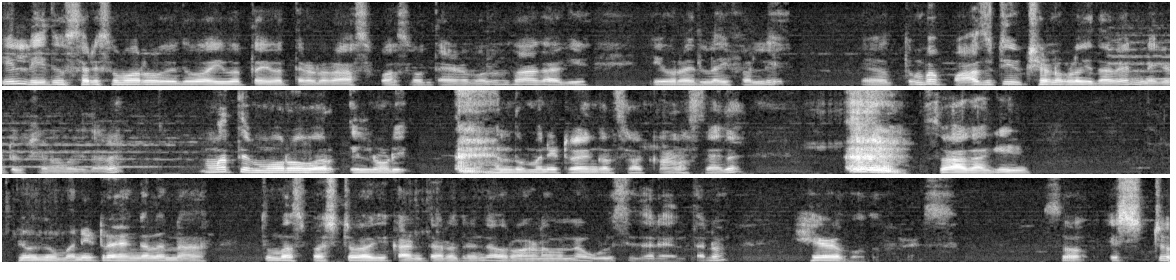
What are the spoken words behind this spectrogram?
ಇಲ್ಲಿ ಇದು ಸರಿಸುಮಾರು ಇದು ಐವತ್ತು ಐವತ್ತೆರಡರ ಆಸುಪಾಸು ಅಂತ ಹೇಳ್ಬೋದು. ಹಾಗಾಗಿ ಇವರ ಲೈಫಲ್ಲಿ ತುಂಬ ಪಾಸಿಟಿವ್ ಕ್ಷಣಗಳು ಇದ್ದಾವೆ ನೆಗೆಟಿವ್ ಕ್ಷಣಗಳು ಇದ್ದಾವೆ. ಮತ್ತು ಮೋರ್ ಓವರ್ ಇಲ್ಲಿ ನೋಡಿ ಒಂದು ಮನಿ ಟ್ರಯಾಂಗಲ್ ಸಹ ಕಾಣಿಸ್ತಾ ಇದೆ. ಸೊ ಹಾಗಾಗಿ ಒಂದು ಮನಿ ಟ್ರಯಾಂಗಲನ್ನು ತುಂಬ ಸ್ಪಷ್ಟವಾಗಿ ಕಾಣ್ತಾ ಇರೋದ್ರಿಂದ ಅವರು ಹಣವನ್ನು ಉಳಿಸಿದ್ದಾರೆ ಅಂತಲೂ ಹೇಳ್ಬೋದು ಫ್ರೆಂಡ್ಸ್ ಸೊ ಎಷ್ಟು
